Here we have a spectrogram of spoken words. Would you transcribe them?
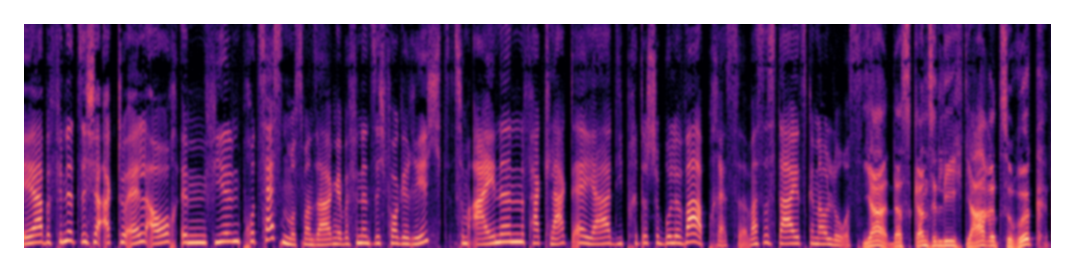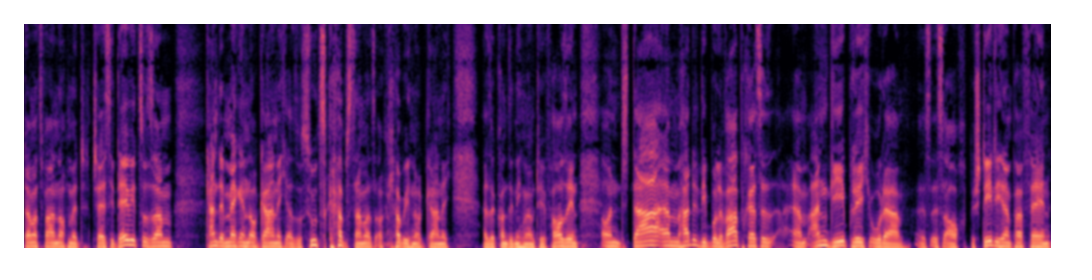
Er befindet sich ja aktuell auch in vielen Prozessen, muss man sagen. Er befindet sich vor Gericht. Zum einen verklagt er ja die britische Boulevardpresse. Was ist da jetzt genau los? Ja, das Ganze liegt Jahre zurück. Damals war er noch mit JC Davy zusammen kannte Megan noch gar nicht. Also Suits gab es damals auch, glaube ich, noch gar nicht. Also konnte nicht mehr im TV sehen. Und da ähm, hatte die Boulevardpresse ähm, angeblich oder es ist auch bestätigt in ein paar Fällen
